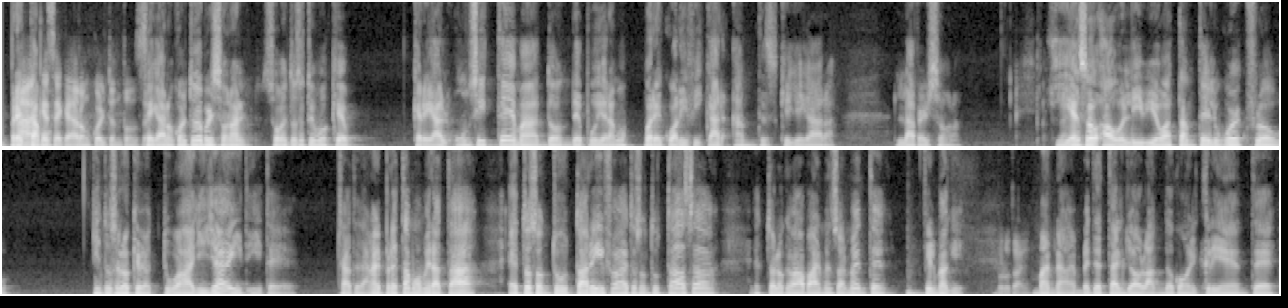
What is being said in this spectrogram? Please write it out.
Ah, préstamo. que se quedaron cortos entonces. Se quedaron cortos de personal. So, entonces tuvimos que crear un sistema donde pudiéramos precualificar antes que llegara la persona. Y eso alivió bastante el workflow. Entonces lo que tú vas allí ya y, y te, o sea, te dan el préstamo. Mira, está, estos son tus tarifas, estos son tus tasas, esto es lo que vas a pagar mensualmente. Firma aquí. Brutal. Más nada, en vez de estar yo hablando con el cliente,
